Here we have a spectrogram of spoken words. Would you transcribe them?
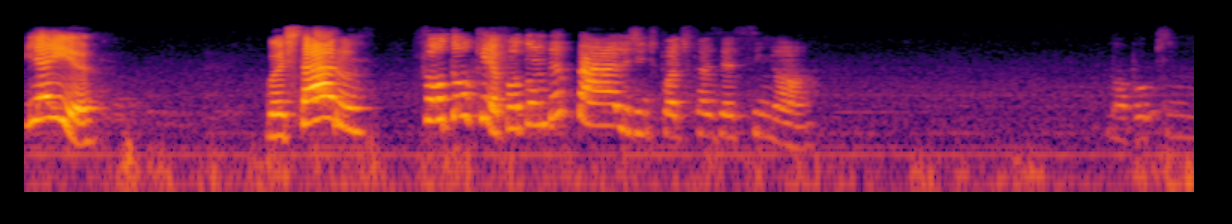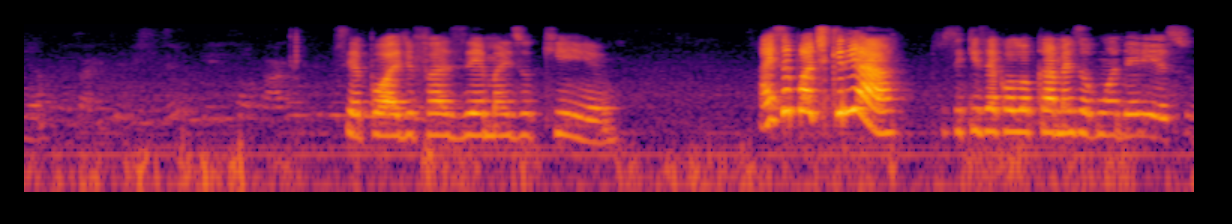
E aí? Gostaram? Faltou o quê? Faltou um detalhe. A gente pode fazer assim, ó. Uma boquinha. Você pode fazer mais o que? Aí você pode criar. Se você quiser colocar mais algum adereço.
